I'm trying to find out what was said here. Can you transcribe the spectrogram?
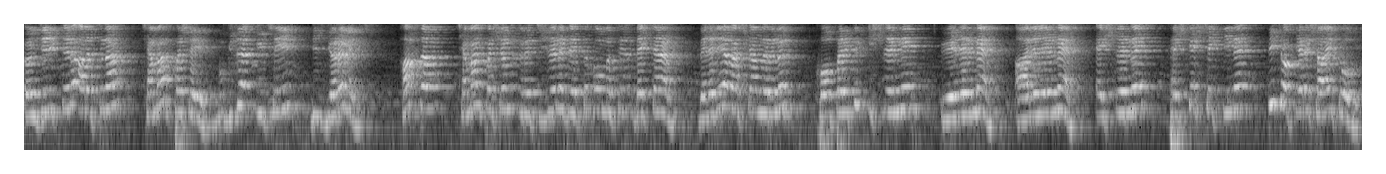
öncelikleri arasına Kemal Paşa'yı, bu güzel ilçeyi biz göremedik. Hatta Kemal Paşa'nın üreticilerine destek olması beklenen belediye başkanlarının kooperatif işlerini üyelerine, ailelerine, eşlerine peşkeş çektiğine birçok yere şahit olduk.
